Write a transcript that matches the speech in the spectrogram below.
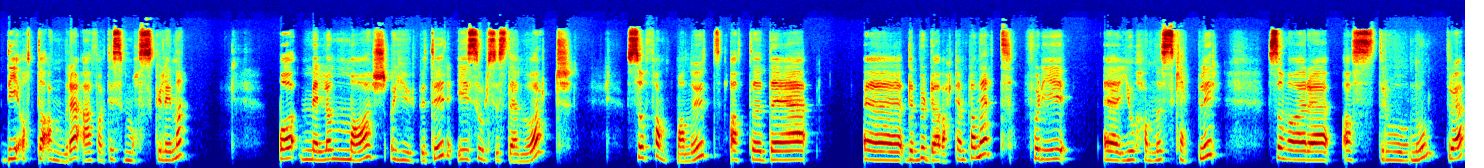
de åtte andre er faktisk maskuline. Og mellom Mars og Jupiter i solsystemet vårt så fant man ut at det, eh, det burde ha vært en planet. Fordi eh, Johannes Kepler som var eh, astronom, tror jeg.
